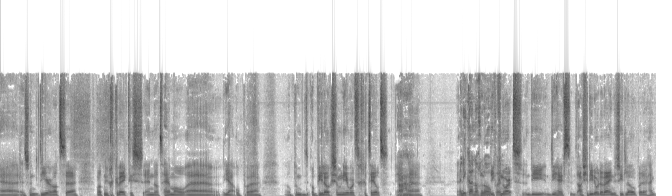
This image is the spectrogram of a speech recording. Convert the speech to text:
Uh, het is een dier wat, uh, wat nu gekweekt is en dat helemaal uh, ja, op, op een op biologische manier wordt geteeld. En, en die kan nog lopen? Die knort, die, die heeft, als je die door de wijnen ziet lopen...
